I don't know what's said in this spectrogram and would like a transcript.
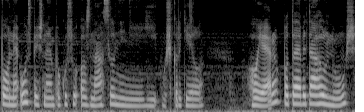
Po neúspěšném pokusu o znásilnění jí uškrtil. Hoyer poté vytáhl nůž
